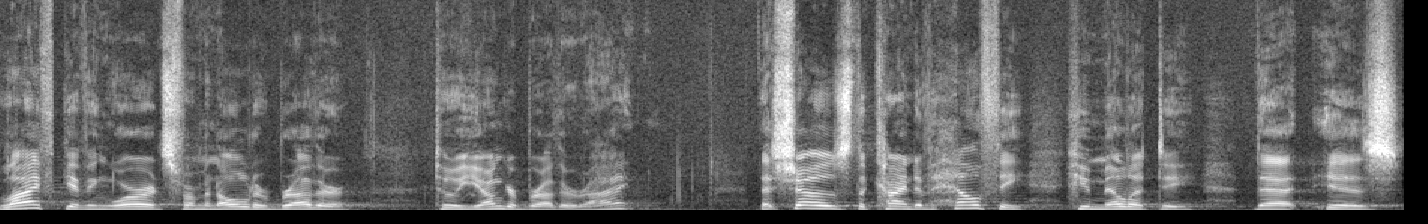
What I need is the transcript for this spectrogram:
life giving words from an older brother to a younger brother, right? That shows the kind of healthy humility that is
